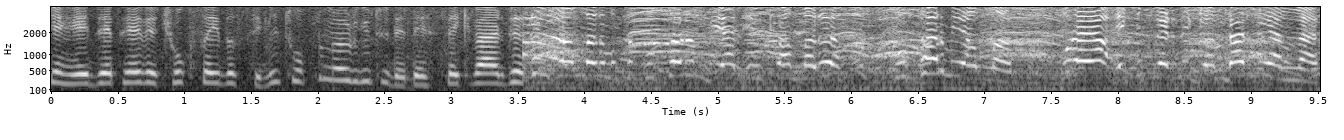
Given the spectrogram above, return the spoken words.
Yürüyüşe HDP ve çok sayıda sivil toplum örgütü de destek verdi. Bizim canlarımızı kurtarın diyen insanları kurtarmayanlar, buraya ekiplerini göndermeyenler,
